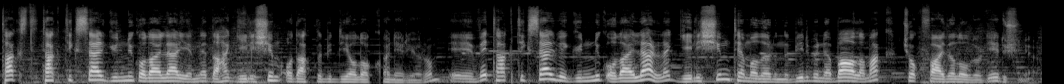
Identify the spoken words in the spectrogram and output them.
Takt taktiksel günlük olaylar yerine daha gelişim odaklı bir diyalog öneriyorum. E, ve taktiksel ve günlük olaylarla gelişim temalarını birbirine bağlamak çok faydalı olur diye düşünüyorum.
